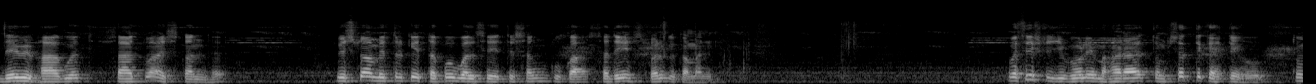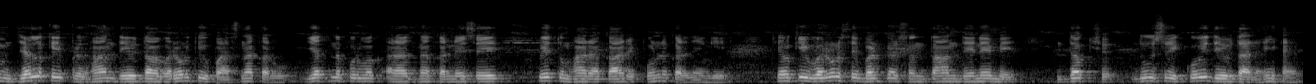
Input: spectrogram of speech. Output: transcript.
देवी भागवत सातवां स्कंध विश्वामित्र के तपोबल से त्रिशंकु का सदैव स्वर्ग गमन। वशिष्ठ जी बोले, महाराज, तुम सत्य कहते हो। तुम जल के प्रधान देवता वरुण की उपासना करो। यत्न पूर्वक आराधना करने से वे तुम्हारा कार्य पूर्ण कर देंगे। क्योंकि वरुण से बढ़कर संतान देने में दक्ष दूसरे कोई देवता नहीं है।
